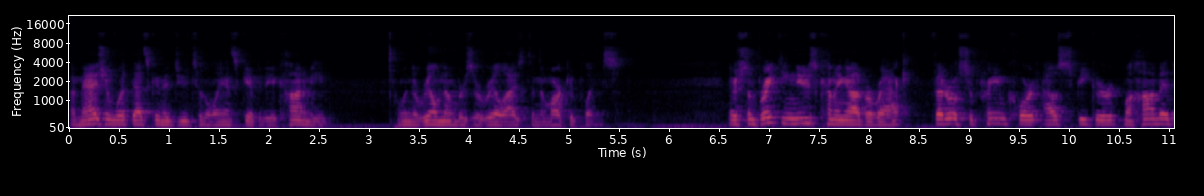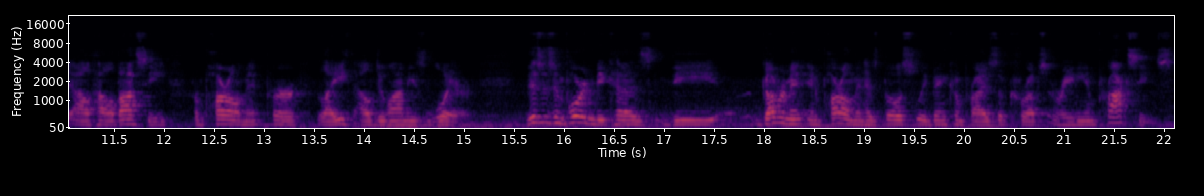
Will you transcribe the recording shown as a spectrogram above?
Imagine what that's going to do to the landscape of the economy when the real numbers are realized in the marketplace. There's some breaking news coming out of Iraq. Federal Supreme Court oust Speaker Mohammed al Halbousi from Parliament per Laith al Dulaimi's lawyer. This is important because the government in Parliament has mostly been comprised of corrupt Iranian proxies.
